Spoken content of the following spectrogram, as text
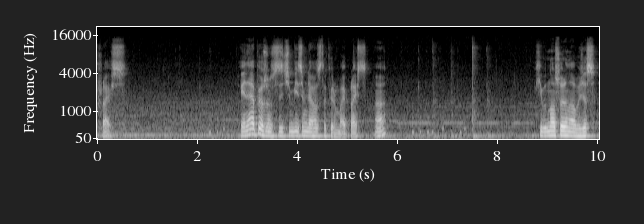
Price. E ne yapıyorsunuz? Siz için bir isim levhası takıyorum Bay Price. Ha? Ki bundan sonra ne yapacağız?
